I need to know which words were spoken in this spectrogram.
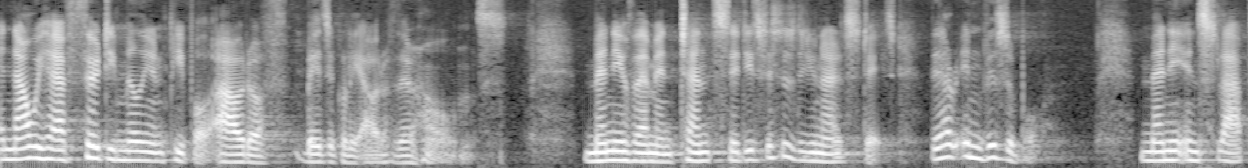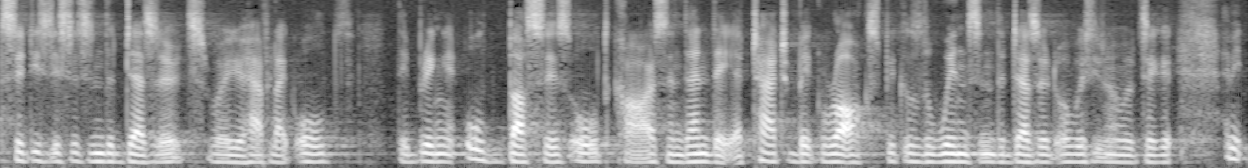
And now we have 30 million people out of, basically out of their homes. Many of them in tent cities. This is the United States. They are invisible. Many in slab cities. This is in the deserts where you have like old, they bring in old buses, old cars, and then they attach big rocks because the winds in the desert always, you know, take it. I mean,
